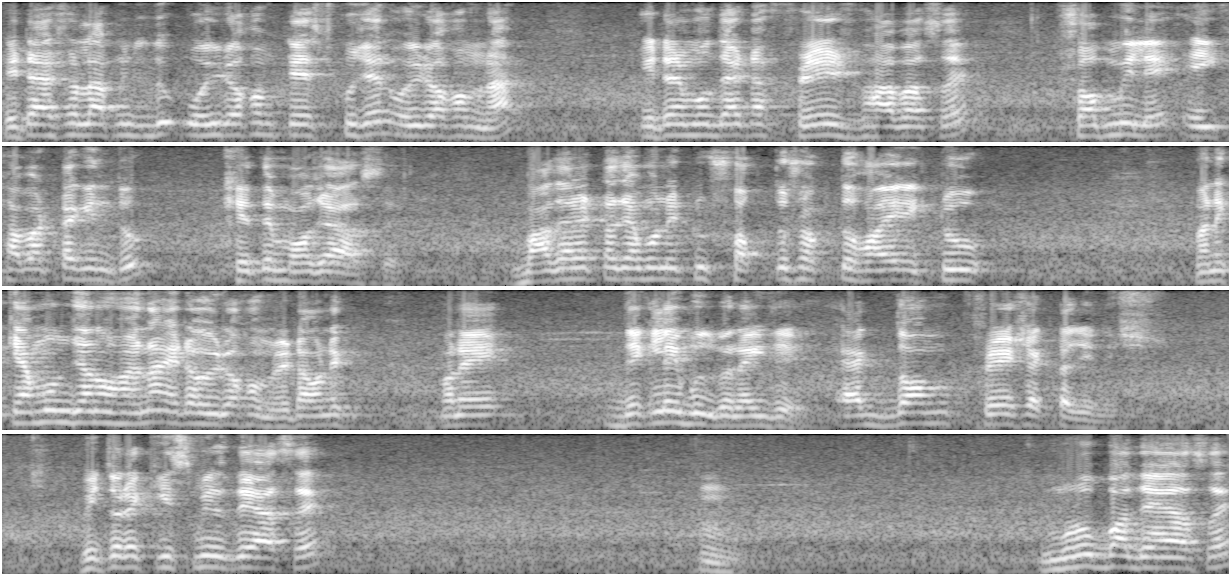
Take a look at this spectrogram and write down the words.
এটা আসলে আপনি যদি ওই রকম টেস্ট খুঁজেন ওই রকম না। এটার মধ্যে একটা ফ্রেশ ভাব আছে। সব মিলে এই খাবারটা কিন্তু খেতে মজা আছে। বাজারেরটা যেমন একটু শক্ত শক্ত হয়, একটু মানে কেমন যেন হয় না, এটা ওই রকম এটা অনেক মানে দেখলেই বুঝবেন এই যে একদম ফ্রেশ একটা জিনিস। ভিতরে কিশমিশ দেয়া আছে। হুম। মুরব্বা দেয়া আছে।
